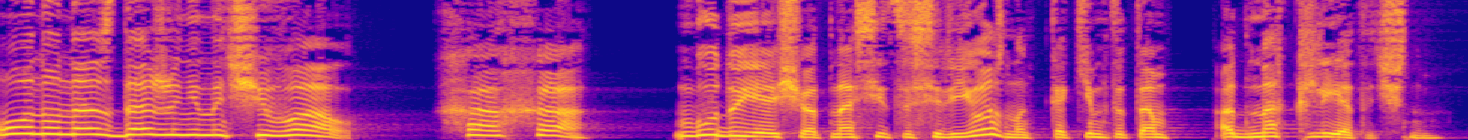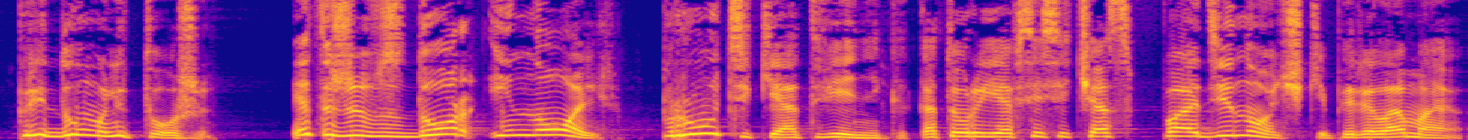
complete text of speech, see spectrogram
Он у нас даже не ночевал. Ха-ха. Буду я еще относиться серьезно к каким-то там одноклеточным. Придумали тоже. Это же вздор и ноль. Прутики от веника, которые я все сейчас поодиночке переломаю.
